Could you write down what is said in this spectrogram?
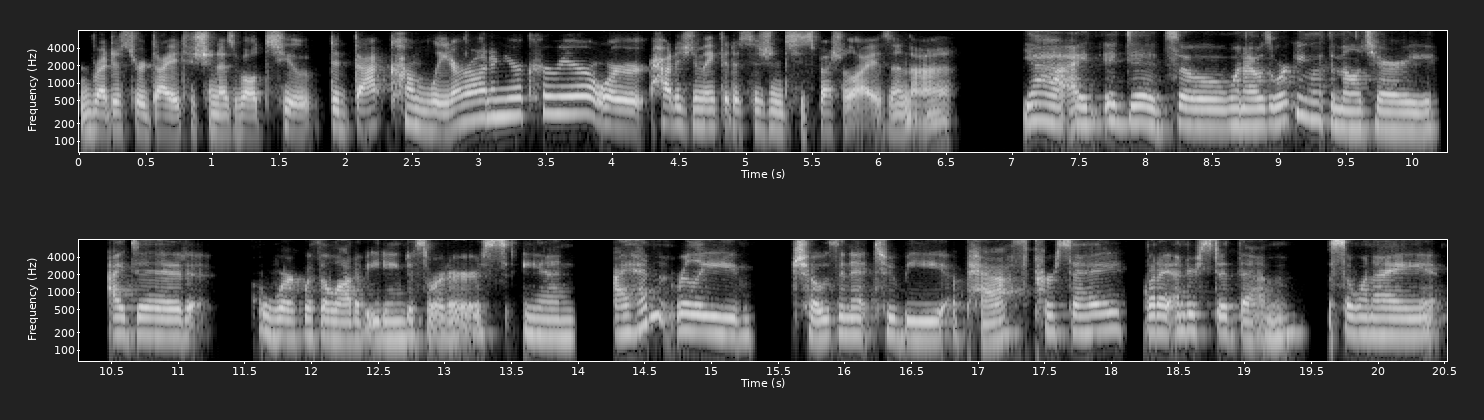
registered dietitian as well too. Did that come later on in your career, or how did you make the decision to specialize in that? Yeah, I it did. So when I was working with the military, I did work with a lot of eating disorders, and I hadn't really chosen it to be a path per se, but I understood them. So when I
